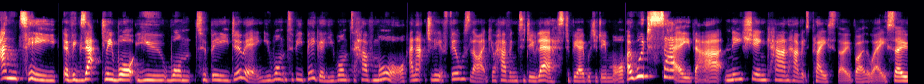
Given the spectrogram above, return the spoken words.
anti of exactly what you want to be doing. You want to be bigger, you want to have more. And actually, it feels like you're having to do less to be able to do more. I would say that niching can have its place, though, by the way. So,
